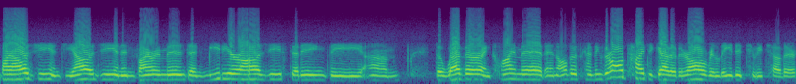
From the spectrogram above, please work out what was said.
biology and geology and environment and meteorology, studying the um, the weather and climate and all those kind of things, they're all tied together. They're all related to each other.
